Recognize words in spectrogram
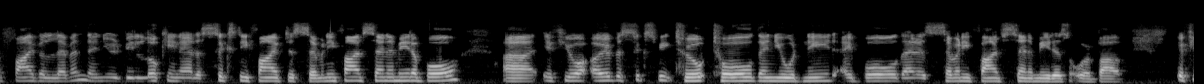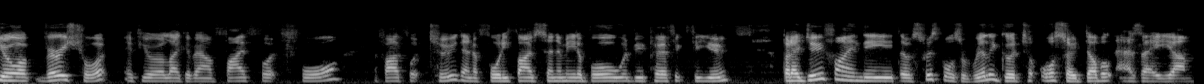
5'11, then you'd be looking at a 65 to 75 centimeter ball. Uh, if you're over six feet tall, tall, then you would need a ball that is 75 centimeters or above. If you're very short, if you're like around five foot four, five foot two, then a 45 centimeter ball would be perfect for you. But I do find the the Swiss balls are really good to also double as a um,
